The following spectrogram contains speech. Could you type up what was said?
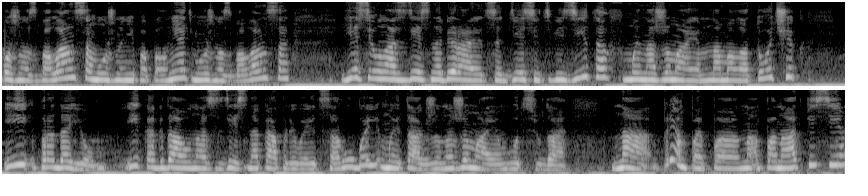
Можно с баланса, можно не пополнять, можно с баланса. Если у нас здесь набирается 10 визитов, мы нажимаем на молоточек и продаем. И когда у нас здесь накапливается рубль, мы также нажимаем вот сюда, на, прям по, по, на, по надписи.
